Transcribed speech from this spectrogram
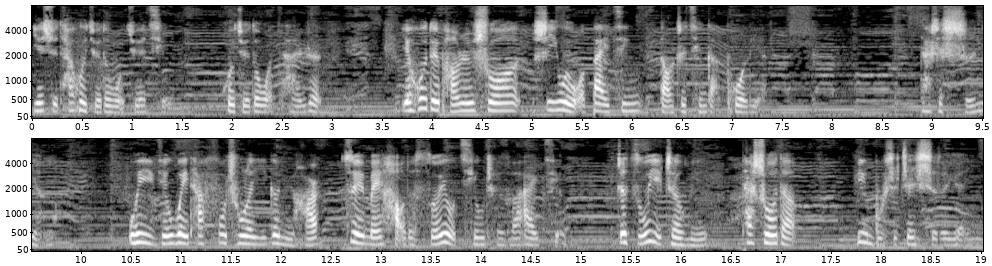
也许他会觉得我绝情，会觉得我残忍，也会对旁人说是因为我拜金导致情感破裂。但是十年了，我已经为他付出了一个女孩最美好的所有青春和爱情。这足以证明，他说的，并不是真实的原因。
